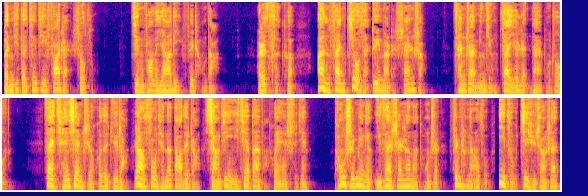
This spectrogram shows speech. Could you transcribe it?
本地的经济发展受阻。警方的压力非常大。而此刻，案犯就在对面的山上，参战民警再也忍耐不住了。在前线指挥的局长让送钱的大队长想尽一切办法拖延时间，同时命令已在山上的同志分成两组，一组继续上山，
